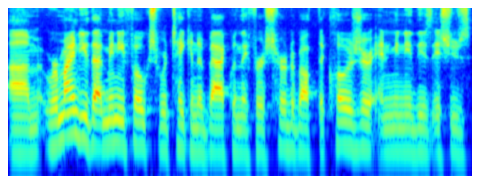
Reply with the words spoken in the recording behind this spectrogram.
Um, remind you that many folks were taken aback when they first heard about the closure and many of these issues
